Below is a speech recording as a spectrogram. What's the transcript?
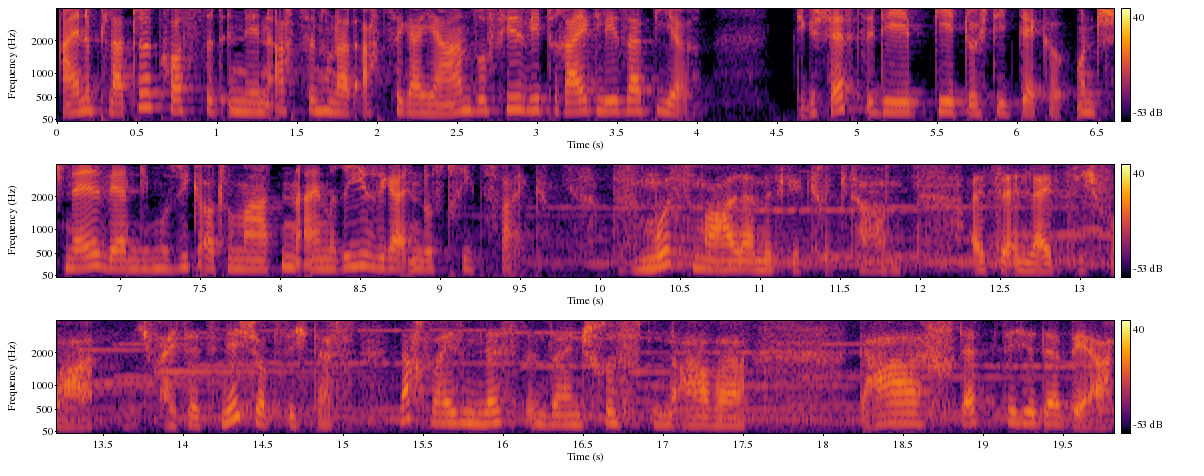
Eine Platte kostet in den 1880er Jahren so viel wie drei Gläser Bier. Die Geschäftsidee geht durch die Decke und schnell werden die Musikautomaten ein riesiger Industriezweig. Das muss Mahler mitgekriegt haben, als er in Leipzig war. Ich weiß jetzt nicht, ob sich das nachweisen lässt in seinen Schriften, aber da steppte hier der Bär.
